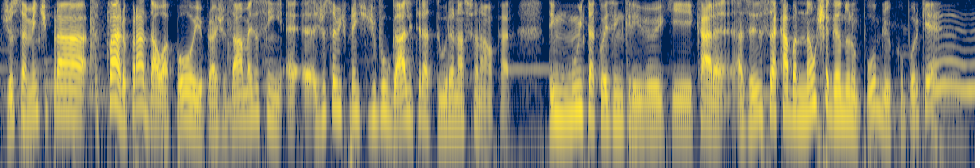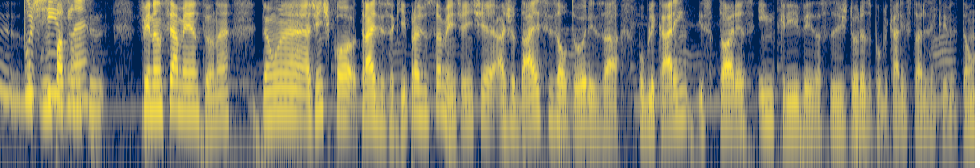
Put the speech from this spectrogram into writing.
justamente pra. Claro, pra dar o apoio, pra ajudar, mas assim, é, é justamente pra gente divulgar a literatura nacional, cara. Tem muita coisa incrível e que, cara, às vezes acaba não chegando no público porque. Por não, X, não passou né? no fi- financiamento, né? Então é, a gente traz isso aqui pra justamente a gente ajudar esses autores a publicarem histórias incríveis, essas editoras a publicarem histórias incríveis. Então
